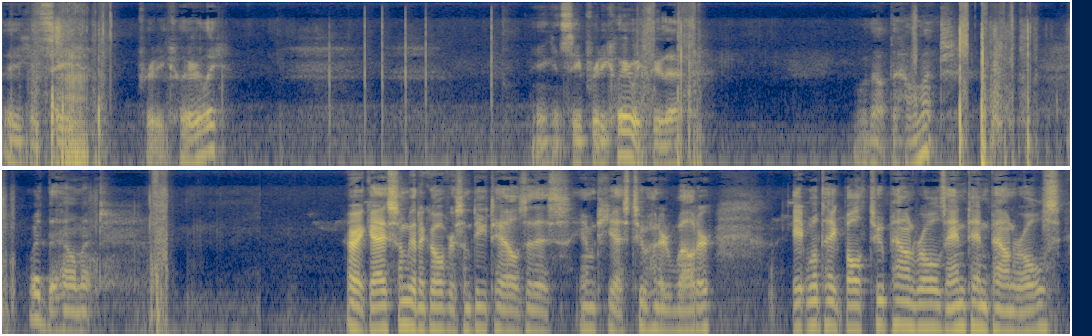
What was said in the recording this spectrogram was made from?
There you can see pretty clearly. You can see pretty clearly through that without the helmet. With the helmet. Alright guys, so I'm going to go over some details of this MTS 200 welder. It will take both 2 pound rolls and 10 pound rolls.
